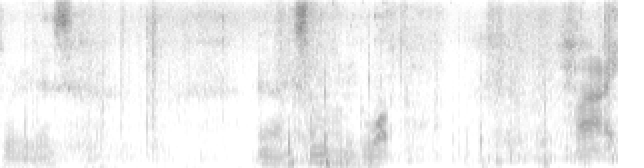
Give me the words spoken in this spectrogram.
That's what it is. Some of them go up high.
